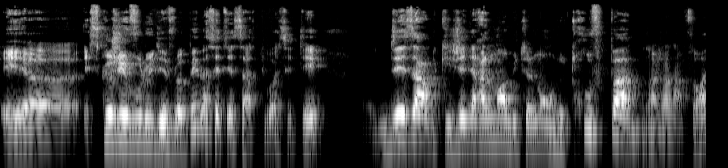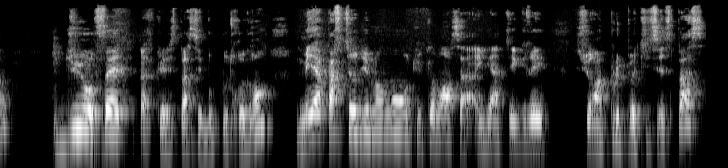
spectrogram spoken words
Et, euh, et, ce que j'ai voulu développer, bah, c'était ça, tu vois. C'était des arbres qui généralement, habituellement, on ne trouve pas dans un jardin forêt, dû au fait, parce que l'espace est beaucoup trop grand, mais à partir du moment où tu commences à y intégrer sur un plus petit espace,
